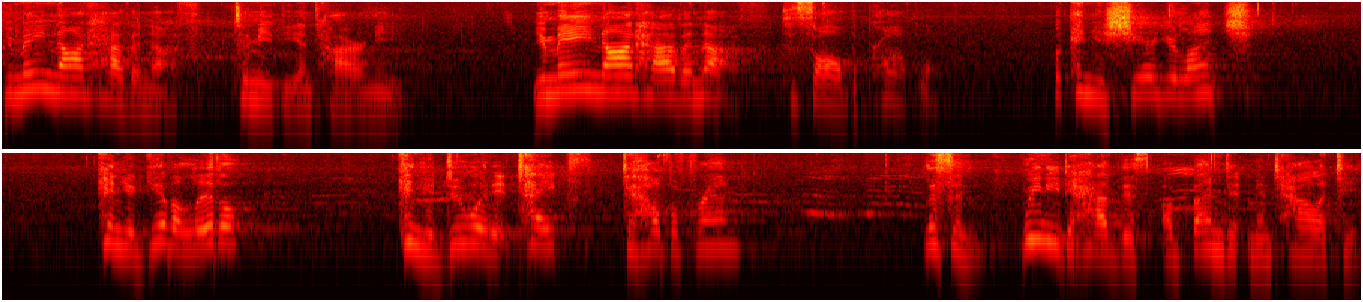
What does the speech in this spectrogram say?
You may not have enough to meet the entire need. You may not have enough to solve the problem. But can you share your lunch? Can you give a little? Can you do what it takes to help a friend? Listen, we need to have this abundant mentality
